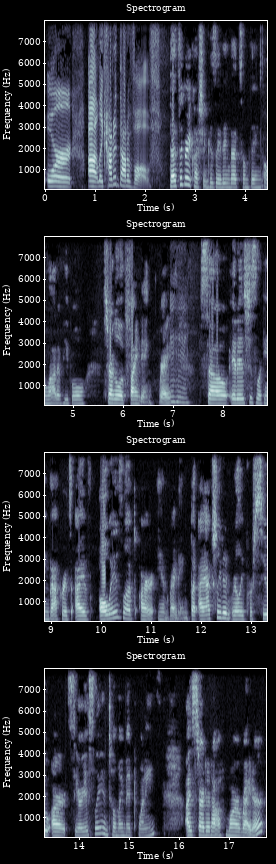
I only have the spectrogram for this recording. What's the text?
or uh, like how did that evolve? That's a great question because I think that's something a lot of people struggle with finding, right? Mm-hmm. So it is just looking backwards. I've always loved art and writing, but I actually didn't really pursue art seriously until my mid 20s. I started off more a writer.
